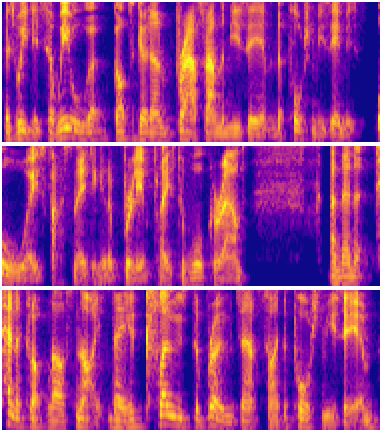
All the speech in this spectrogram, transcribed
as we did. So we all got- to go down and browse around the museum. The Porsche Museum is always fascinating and a brilliant place to walk around. And then at 10 o'clock last night, they had closed the roads outside the Porsche Museum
